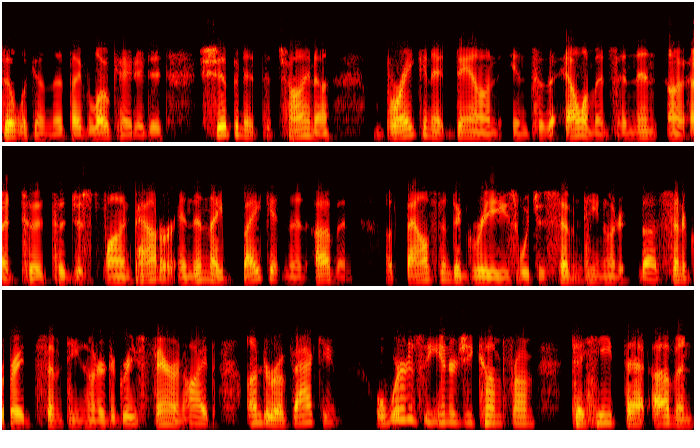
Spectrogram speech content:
silicon that they've located it, shipping it to China, breaking it down into the elements and then uh, uh, to, to just fine powder. And then they bake it in an oven a thousand degrees, which is 1700 uh, centigrade, 1700 degrees Fahrenheit, under a vacuum. Well, where does the energy come from to heat that oven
